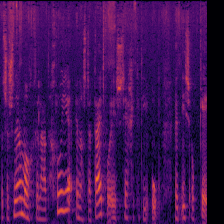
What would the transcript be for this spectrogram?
het zo snel mogelijk te laten groeien. En als daar tijd voor is, zeg ik het hier op. Het is oké.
